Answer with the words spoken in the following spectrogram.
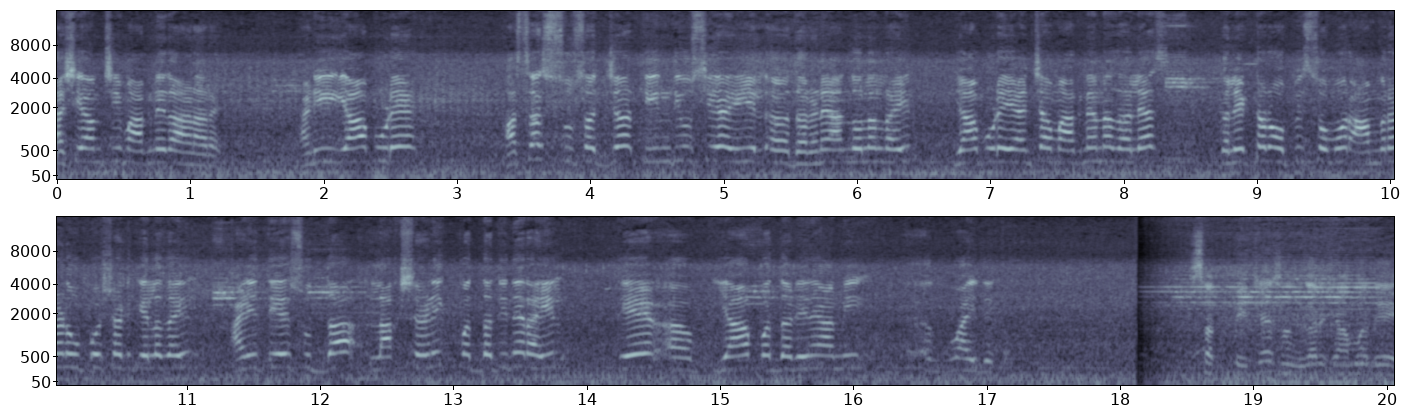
अशी आमची मागणी राहणार आहे. आणि यापुढे असंच सुसज्ज तीन दिवसीय ही धरणे आंदोलन राहील. यापुढे यांच्या मागण्या न झाल्यास कलेक्टर ऑफिससमोर आमरण उपोषण केलं जाईल आणि ते सुद्धा लाक्षणिक पद्धतीने राहील. ते या पद्धतीने आम्ही वाई ग्वाही देतो सत्तेच्या संघर्षामध्ये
